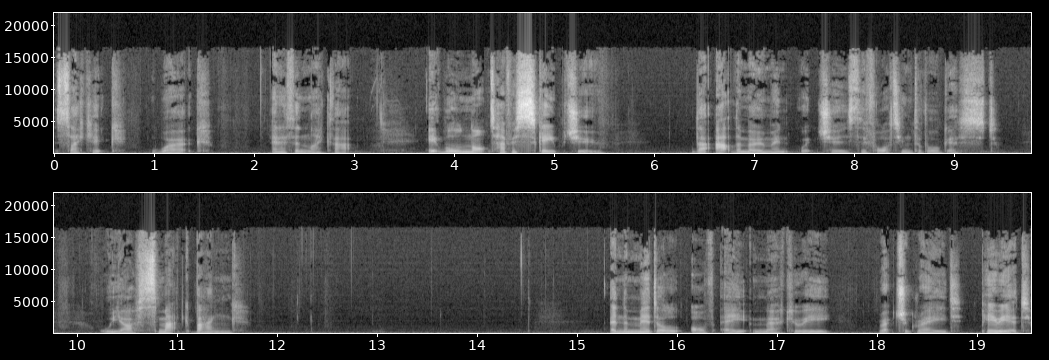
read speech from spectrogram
psychic work, anything like that, it will not have escaped you that at the moment, which is the 14th of August, we are smack bang in the middle of a Mercury retrograde period.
